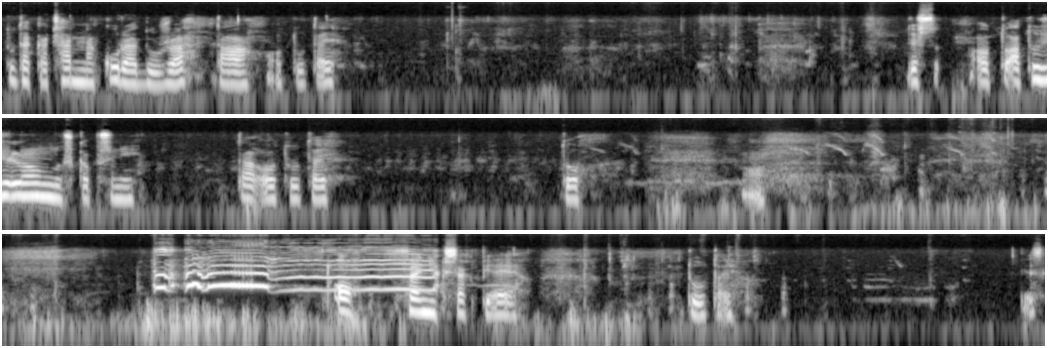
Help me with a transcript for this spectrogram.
Tu taka czarna kura duża. Ta, o tutaj. Jeszcze, o, tu, a tu zieloną nóżka przy niej. Ta, o tutaj. Tu. O. O, Feniks pieje. Tutaj. Jest,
